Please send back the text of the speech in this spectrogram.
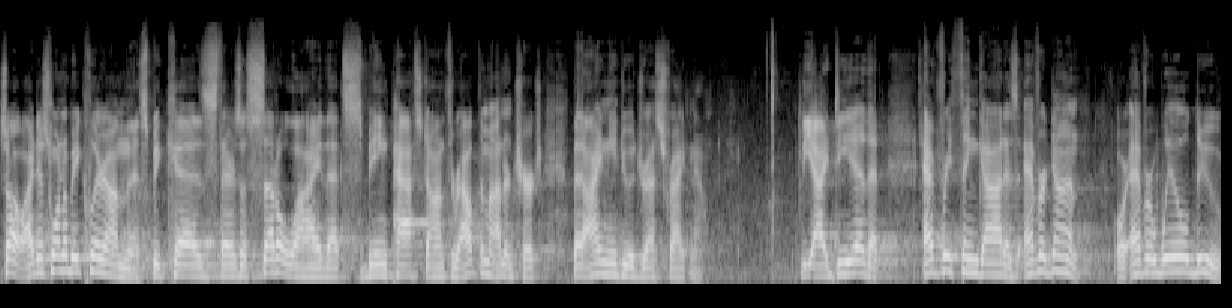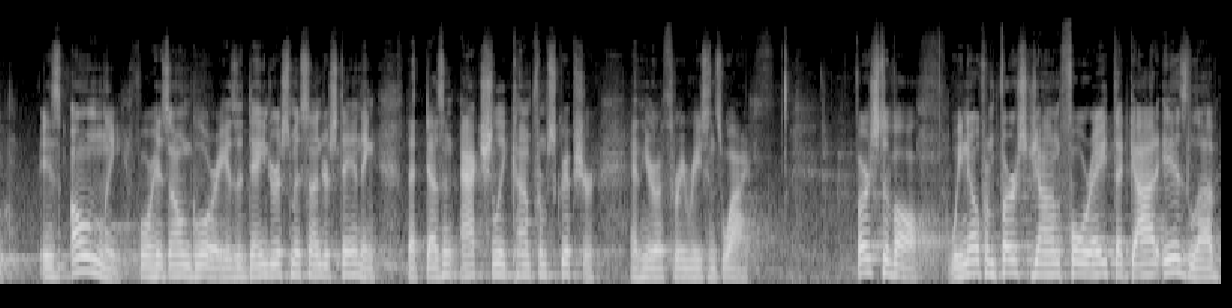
So I just want to be clear on this because there's a subtle lie that's being passed on throughout the modern church that I need to address right now. The idea that everything God has ever done or ever will do is only for his own glory is a dangerous misunderstanding that doesn't actually come from Scripture. And here are three reasons why. First of all, we know from 1 John 4 8 that God is love,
